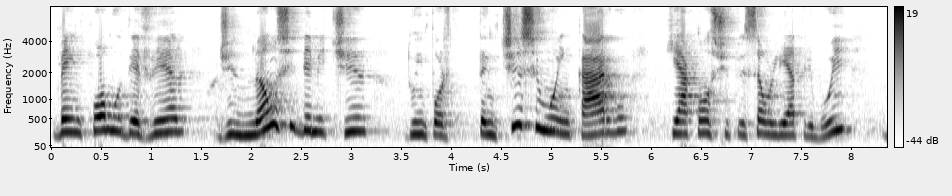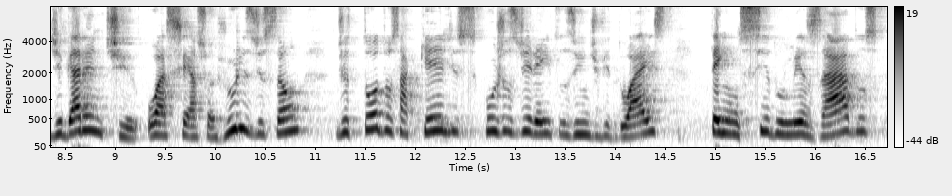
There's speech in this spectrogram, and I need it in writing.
bem como o dever de não se demitir do importantíssimo encargo que a Constituição lhe atribui de garantir o acesso à jurisdição de todos aqueles cujos direitos individuais tenham sido lesados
